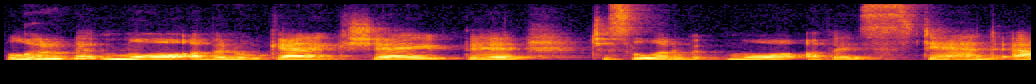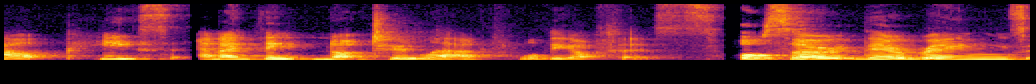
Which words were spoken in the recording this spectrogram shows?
a little bit more of an organic shape. They're just a little bit more of a standout piece, and I think not too loud for the office. Also, their rings,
